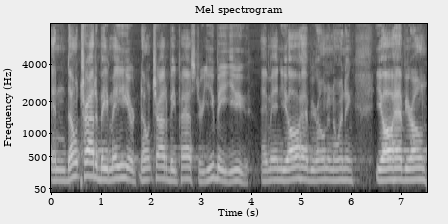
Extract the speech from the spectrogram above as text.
and don't try to be me or don't try to be pastor. You be you. Amen. You all have your own anointing. You all have your own,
